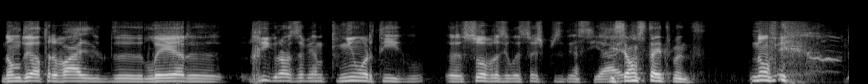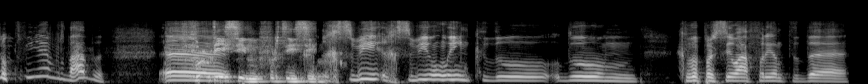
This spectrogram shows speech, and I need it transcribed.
não me dei ao trabalho de ler rigorosamente nenhum artigo eh, sobre as eleições presidenciais. Isso é um statement. Não vi, não vi é verdade. Uh, fortíssimo, fortíssimo. Recebi, recebi um link do, do que me apareceu à frente da,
